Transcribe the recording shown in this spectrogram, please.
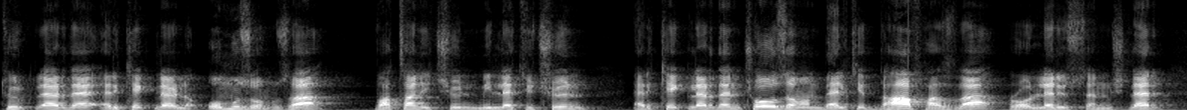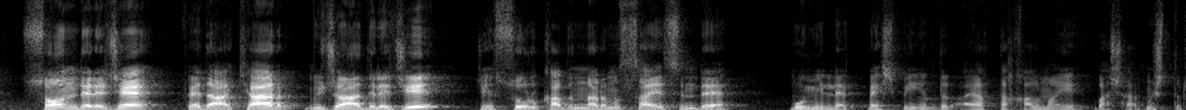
Türkler de erkeklerle omuz omuza vatan için, millet için erkeklerden çoğu zaman belki daha fazla roller üstlenmişler. Son derece fedakar, mücadeleci, cesur kadınlarımız sayesinde bu millet 5000 yıldır hayatta kalmayı başarmıştır.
